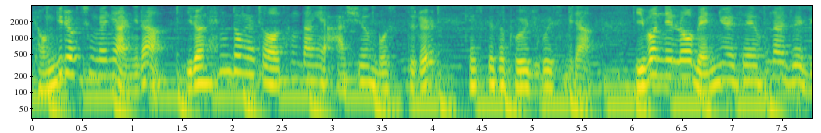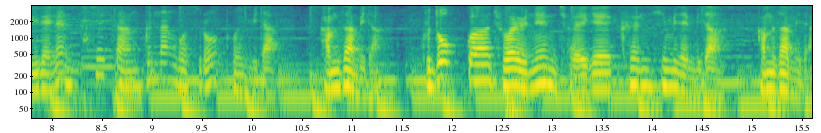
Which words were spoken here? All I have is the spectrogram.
경기력 측면이 아니라 이런 행동에서 상당히 아쉬운 모습들을 계속해서 보여주고 있습니다. 이번 일로 맨유에서의 호날두의 미래는 사실상 끝난 것으로 보입니다. 감사합니다. 구독과 좋아요는 저에게 큰 힘이 됩니다. 감사합니다.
